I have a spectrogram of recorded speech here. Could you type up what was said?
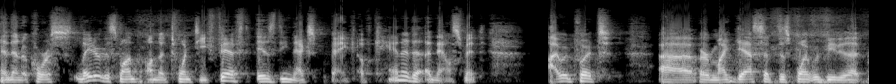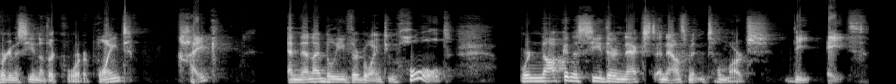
And then, of course, later this month on the 25th is the next Bank of Canada announcement. I would put uh, or my guess at this point would be that we're going to see another quarter point hike. And then I believe they're going to hold. We're not going to see their next announcement until March the 8th.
